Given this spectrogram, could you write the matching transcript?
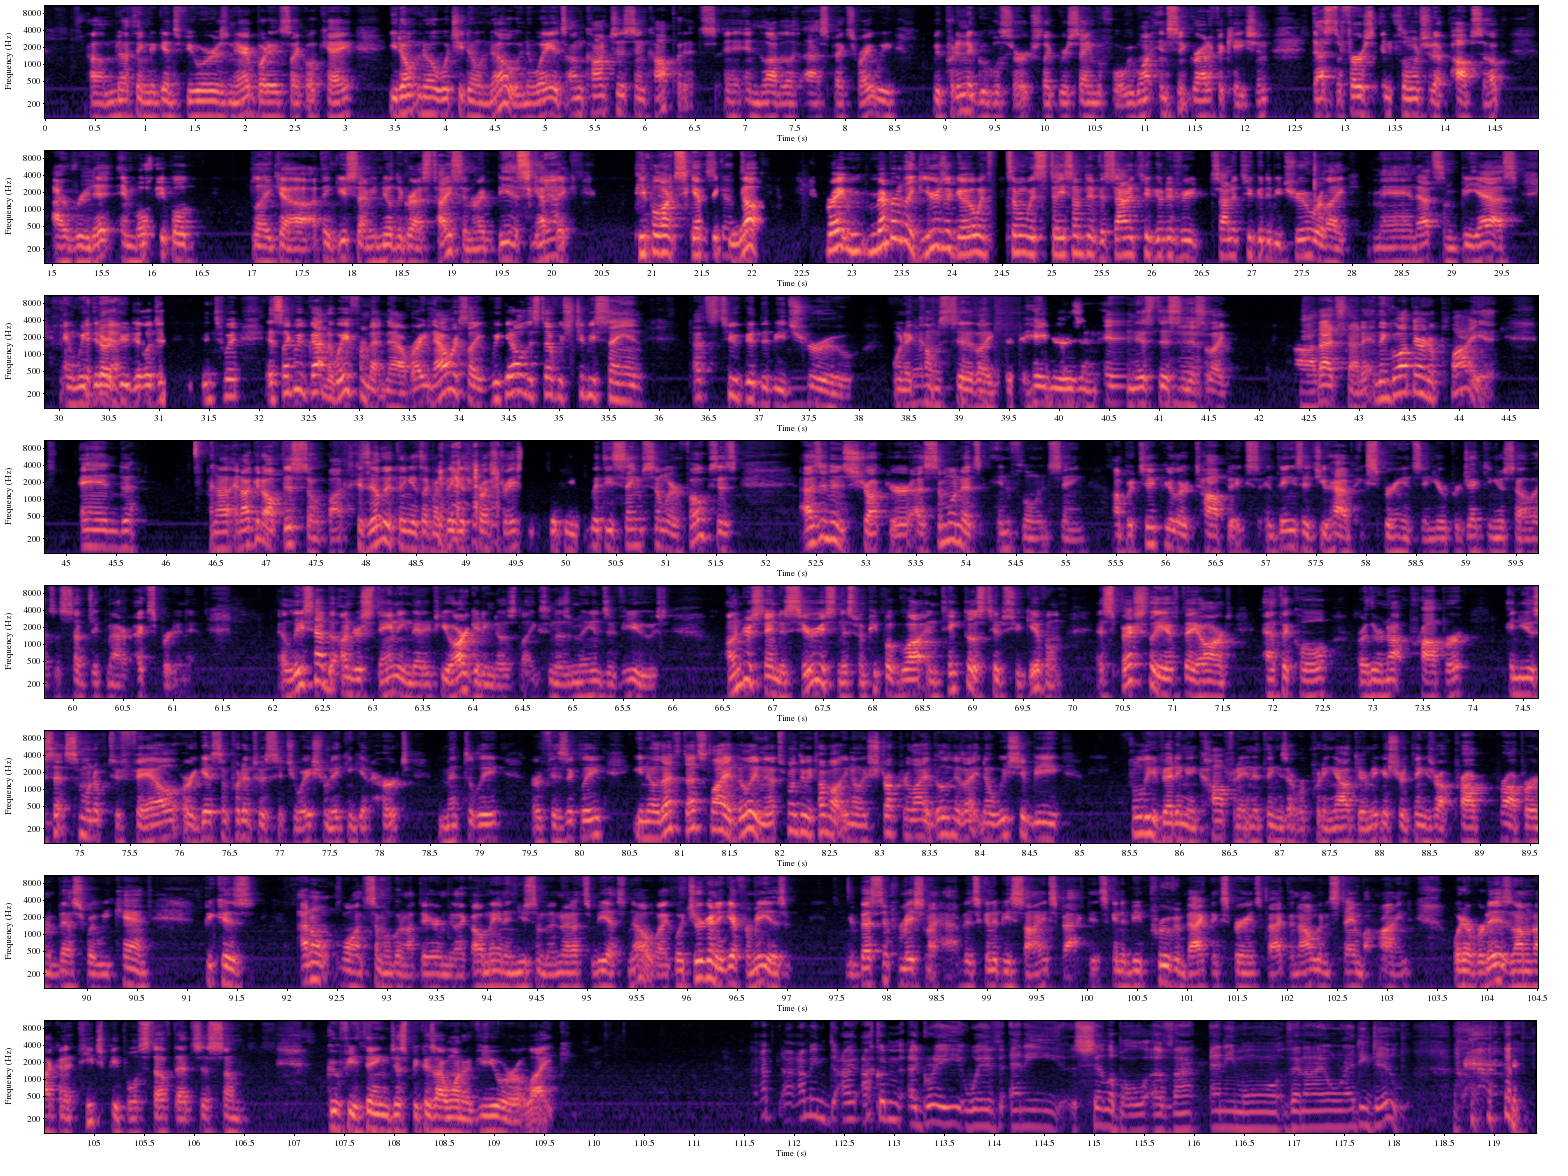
um, nothing against viewers and there, but it's like, okay, you don't know what you don't know. In a way, it's unconscious incompetence in, in a lot of those aspects, right? We we put in a Google search, like we were saying before. We want instant gratification. That's the first influencer that pops up. I read it, and most people, like uh, I think you said, me Neil deGrasse Tyson, right? Be a skeptic. Yeah. People aren't skeptic, skeptic enough right? Remember, like years ago, when someone would say something, if it sounded too good, if it sounded too good to be true, we're like, man, that's some BS, and we did our due diligence into it. It's like we've gotten away from that now, right? Now it's like we get all this stuff. We should be saying that's too good to be true when it comes to like the behaviors and, and this, this, and this. Like, uh, that's not it. And then go out there and apply it. And and, I, and I'll get off this soapbox because the other thing is like my biggest frustration with, the, with these same similar folks is as an instructor, as someone that's influencing on particular topics and things that you have experience in, you're projecting yourself as a subject matter expert in it. At least have the understanding that if you are getting those likes and those millions of views, understand the seriousness when people go out and take those tips you give them, especially if they aren't ethical or they're not proper, and you set someone up to fail or get them put into a situation where they can get hurt mentally or physically, you know, that's that's liability. that's one thing we talk about, you know, instructor liability is like, you know, we should be fully vetting and confident in the things that we're putting out there, making sure things are out proper in the best way we can. Because I don't want someone going out there and be like, oh man, and use something no, that's BS. No, like what you're going to get from me is the best information I have. is going to be science backed. It's going to be proven backed, and experience backed, and I'm going to stand behind whatever it is. And I'm not going to teach people stuff that's just some goofy thing just because I want a view or a like. I, I mean, I, I couldn't agree with any syllable of that any more than I already do. it,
